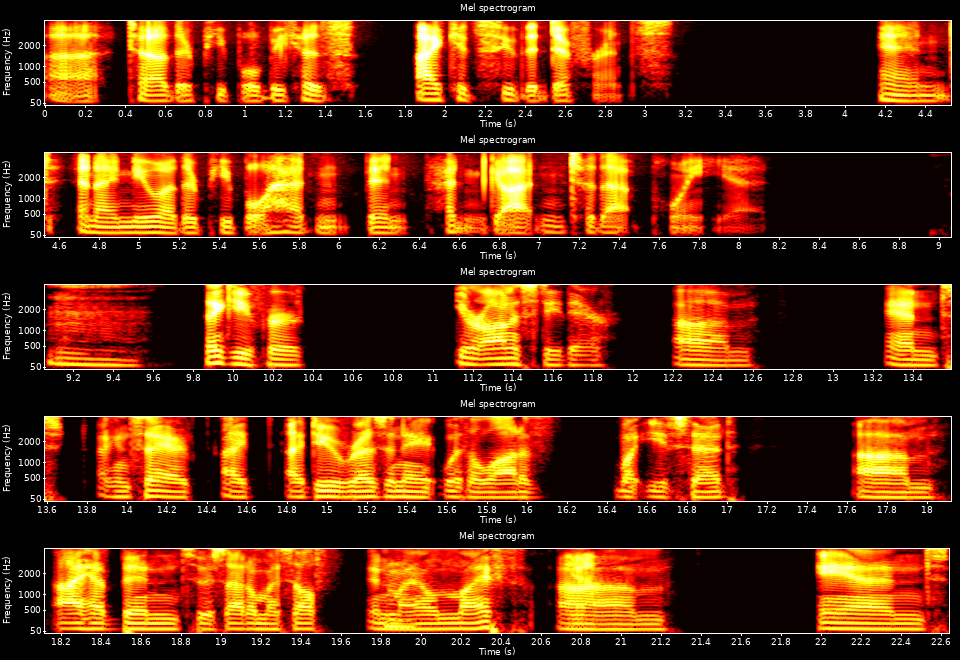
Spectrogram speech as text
uh, to other people because I could see the difference, and and I knew other people hadn't been hadn't gotten to that point yet. Mm. Thank you for your honesty there. Um, and I can say I, I, I do resonate with a lot of what you've said. Um, I have been suicidal myself in my Mm. own life. Yeah. Um, and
